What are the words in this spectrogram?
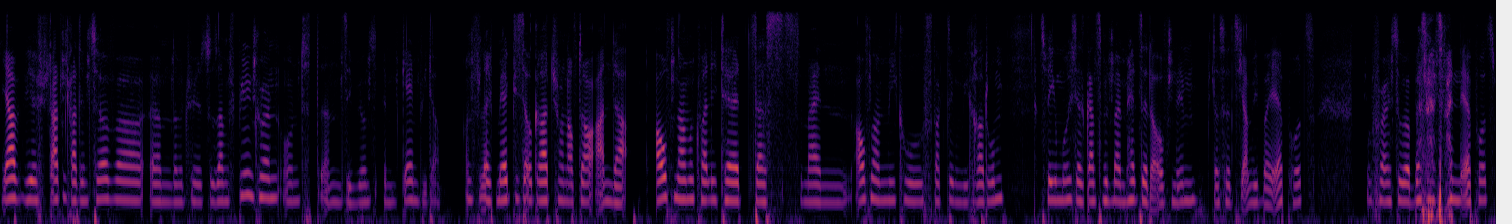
ja, wir starten gerade den Server, ähm, damit wir zusammen spielen können und dann sehen wir uns im Game wieder. Und vielleicht merkt ihr es auch gerade schon auf der, an der Aufnahmequalität, dass mein Aufnahmemikro spackt irgendwie gerade rum. Deswegen muss ich das Ganze mit meinem Headset aufnehmen. Das hört sich an wie bei AirPods. Wahrscheinlich sogar besser als bei den AirPods.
